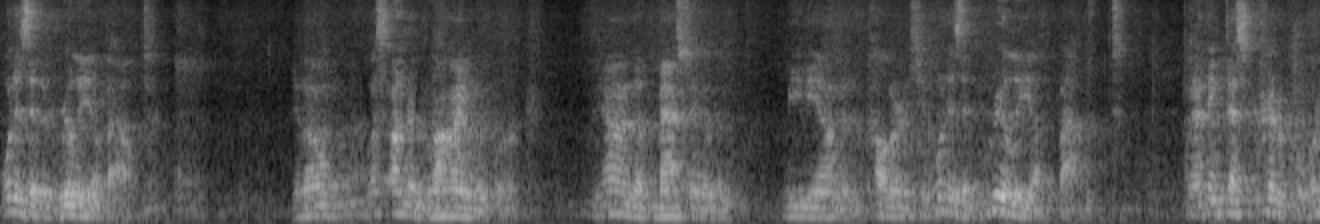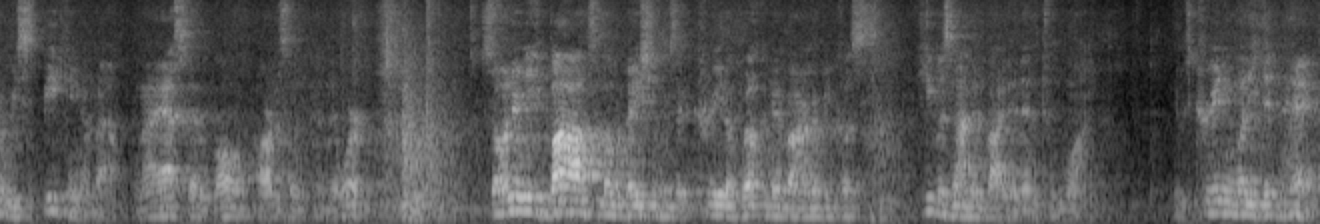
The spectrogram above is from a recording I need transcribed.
What is it really about? You know, what's underlying the work? Beyond the mastering of the medium and the color and shit, what is it really about? And I think that's critical. What are we speaking about? And I ask that of all artists and their work. So underneath Bob's motivation was to create a welcome environment because he was not invited into one. He was creating what he didn't have.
